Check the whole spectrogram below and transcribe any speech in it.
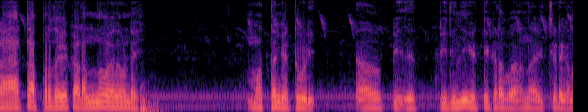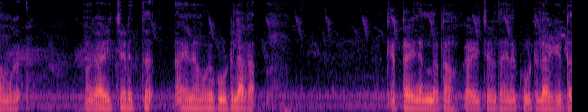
ഡാറ്റ് അപ്പുറത്തേക്ക് കടന്നു പോയതുകൊണ്ടേ മൊത്തം കെട്ടുകൂടി പിരിഞ്ഞ് കെട്ടി കിടക്കുക അതൊന്ന് അഴിച്ചെടുക്കണം നമുക്ക്. നമുക്ക് അഴിച്ചെടുത്ത് അതിനെ നമുക്ക് കൂട്ടിലാക്കാം. കെട്ടഴിഞ്ഞിട്ടുണ്ട് കേട്ടോ. നമുക്ക് അഴിച്ചെടുത്ത് അതിനെ കൂട്ടിലാക്കിയിട്ട്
